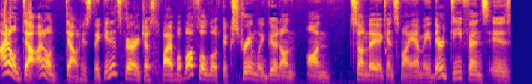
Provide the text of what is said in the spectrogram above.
I don't doubt. I don't doubt his thinking. It's very justifiable. Buffalo looked extremely good on on Sunday against Miami. Their defense is.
